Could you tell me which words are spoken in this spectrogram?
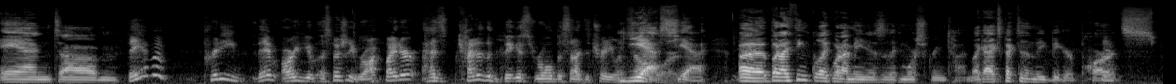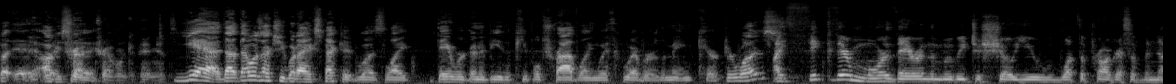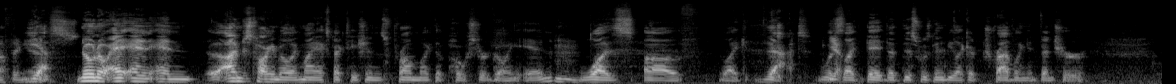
and um, They have a pretty. They have arguable, especially Rockbiter has kind of the biggest role besides the Atreyu and yes, Falkor. yeah. Uh, but I think like what I mean is, like more screen time. Like I expected them to be bigger parts, but uh, Yeah, like obviously, tra- traveling companions. yeah, that that was actually what I expected. Was like they were going to be the people traveling with whoever the main character was. I think they're more there in the movie to show you what the progress of the nothing is. Yes. No, no, and and, and uh, I'm just talking about like my expectations from like the poster going in Mm. was of like that was Yeah. like they that this was going to be like a traveling adventure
